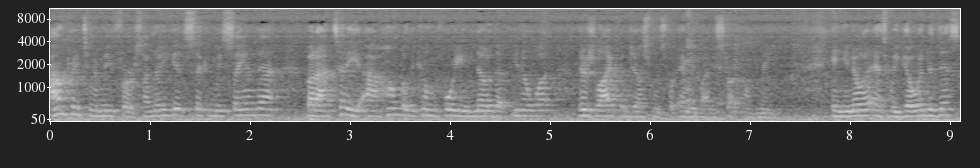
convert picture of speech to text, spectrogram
I'm preaching to me first. I know you get sick of me saying that, but I tell you, I humbly come before you and know that, you know what? There's life adjustments for everybody, starting with me. And you know what? As we go into this,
